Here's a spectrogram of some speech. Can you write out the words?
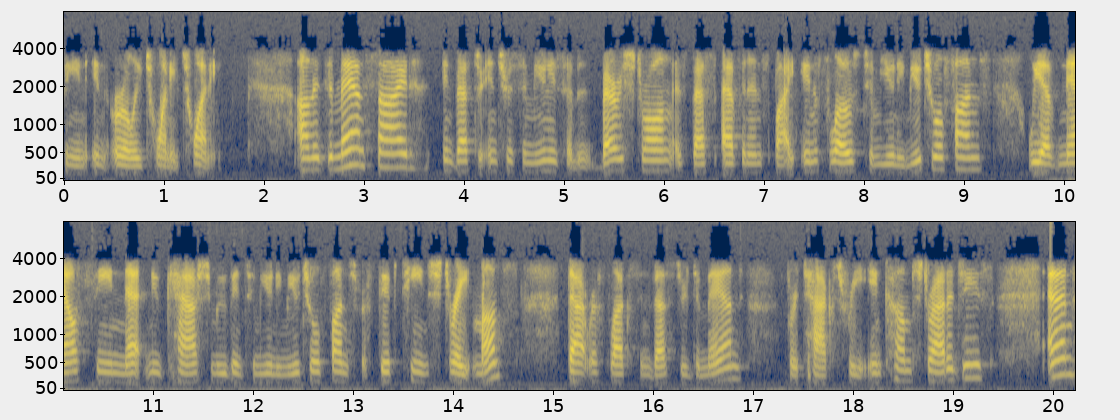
seen in early 2020. On the demand side, investor interest in munis have been very strong, as best evidenced by inflows to muni mutual funds. We have now seen net new cash move into muni mutual funds for 15 straight months. That reflects investor demand for tax free income strategies. And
